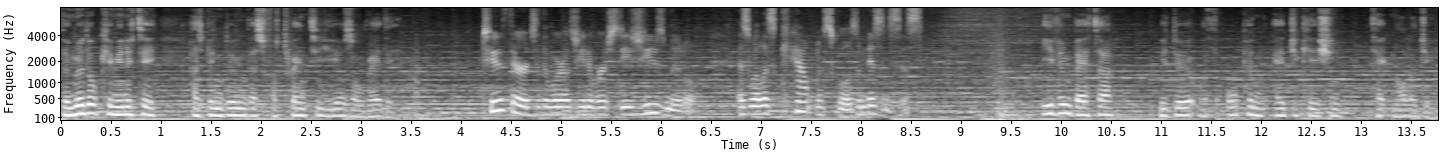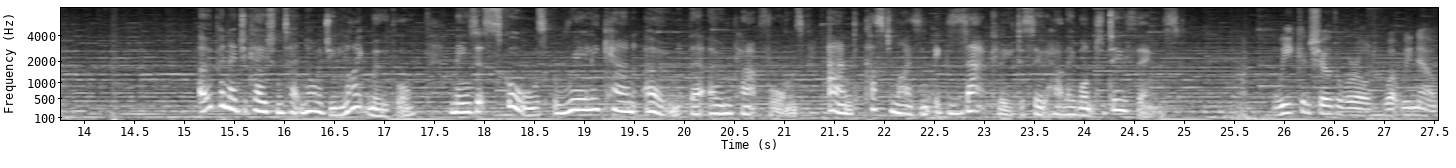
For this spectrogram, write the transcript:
The Moodle community has been doing this for 20 years already. Two-thirds of the world's universities use Moodle, as well as countless schools and businesses. Even better, we do it with open education technology. Open education technology like Moodle means that schools really can own their own platforms and customise them exactly to suit how they want to do things. We can show the world what we know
